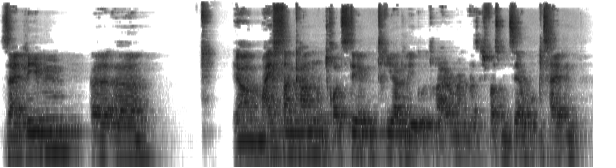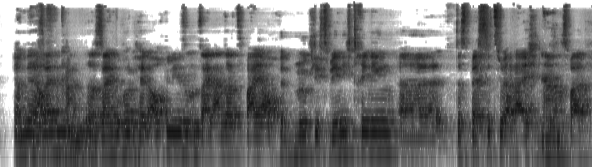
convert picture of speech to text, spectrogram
sein Leben äh, äh, ja, meistern kann und trotzdem Triathlet, Ultra Ironman, weiß ich was, mit sehr guten Zeiten ja, ne, sein, kann. Also sein Buch habe ich halt auch gelesen und sein Ansatz war ja auch mit möglichst wenig Training äh, das Beste zu erreichen. Ja. Also das war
